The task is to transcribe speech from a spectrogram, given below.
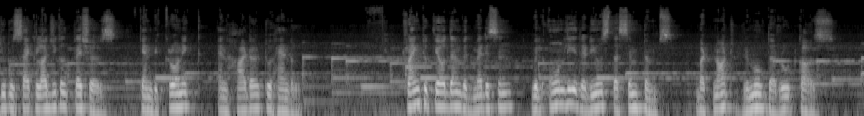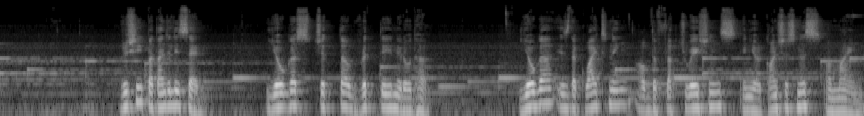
due to psychological pressures can be chronic and harder to handle. Trying to cure them with medicine will only reduce the symptoms but not remove the root cause. Rishi Patanjali said, Yogas Chitta Vritti Nirodha. Yoga is the quietening of the fluctuations in your consciousness or mind.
